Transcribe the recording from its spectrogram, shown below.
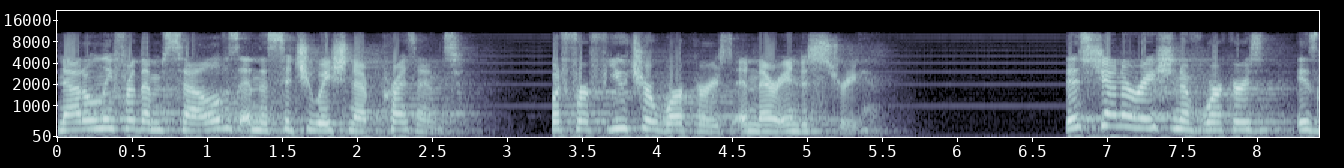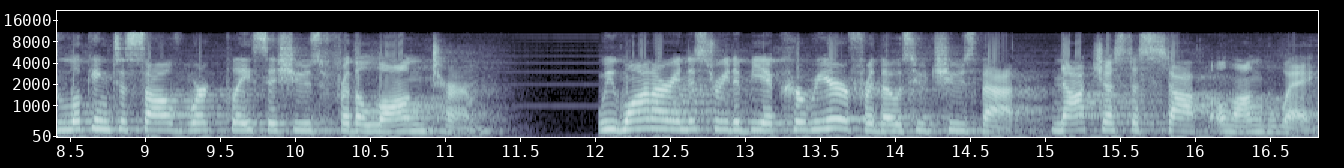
not only for themselves and the situation at present, but for future workers in their industry. This generation of workers is looking to solve workplace issues for the long term. We want our industry to be a career for those who choose that, not just a stop along the way.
